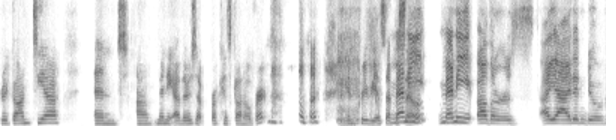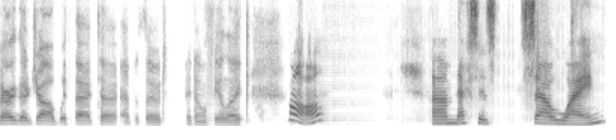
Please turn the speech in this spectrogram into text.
Brigantia, and um, many others that Brooke has gone over in previous episodes. Many, many others. Uh, yeah, I didn't do a very good job with that uh, episode. I don't feel like. Aw. Um, next is Sao Wang,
